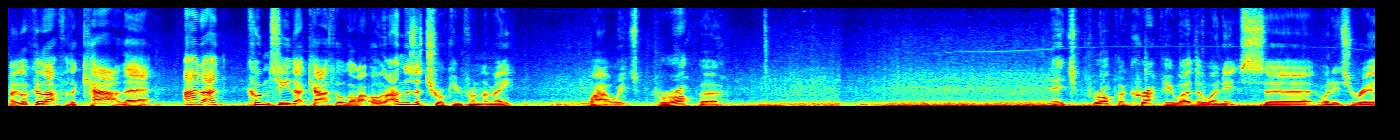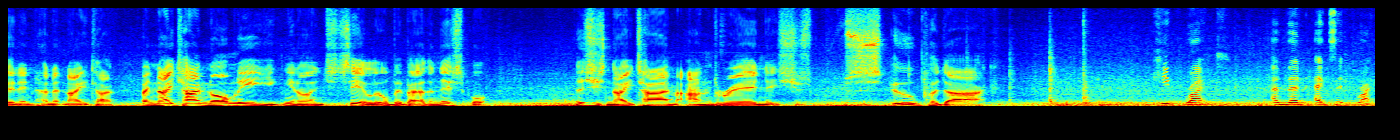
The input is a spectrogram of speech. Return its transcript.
Look at that for the car there. I, I couldn't see that car till the... Oh, and there's a truck in front of me. Wow, it's proper. It's proper crappy weather when it's uh, when it's raining and at night time. At night time, normally you, you know you see a little bit better than this, but this is night time and rain. It's just super dark. Keep right, and then exit right.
